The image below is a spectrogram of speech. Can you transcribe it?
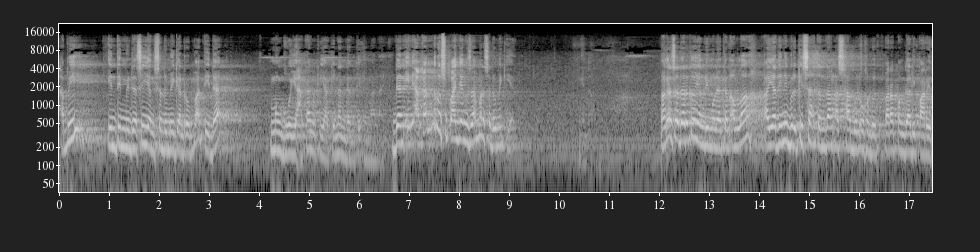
tapi intimidasi yang sedemikian rupa tidak menggoyahkan keyakinan dan keimanan dan ini akan terus sepanjang zaman sedemikian. Gitu. maka saudaraku yang dimuliakan Allah ayat ini berkisah tentang ashabul uhdud para penggali parit.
